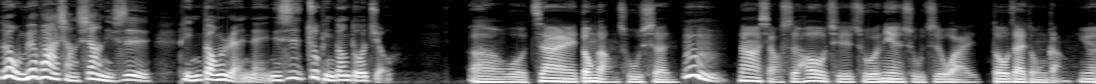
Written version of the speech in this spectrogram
所以我没有办法想象你是屏东人呢。你是住屏东多久？呃，我在东港出生。嗯，那小时候其实除了念书之外，都在东港，因为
